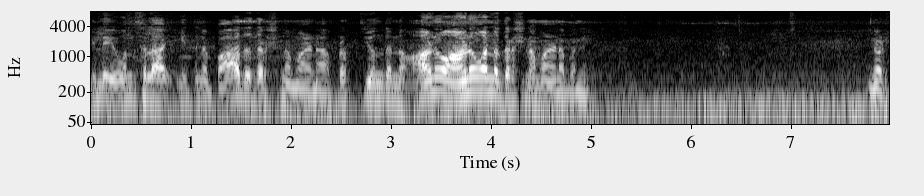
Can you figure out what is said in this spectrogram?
ಇಲ್ಲಿ ಒಂದ್ಸಲ ಈತನ ಪಾದ ದರ್ಶನ ಮಾಡೋಣ, ಪ್ರತಿಯೊಂದನ್ನು ಅಣು ಅಣುವನ್ನು ದರ್ಶನ ಮಾಡೋಣ ಬನ್ನಿ. ನೋಡಿ,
